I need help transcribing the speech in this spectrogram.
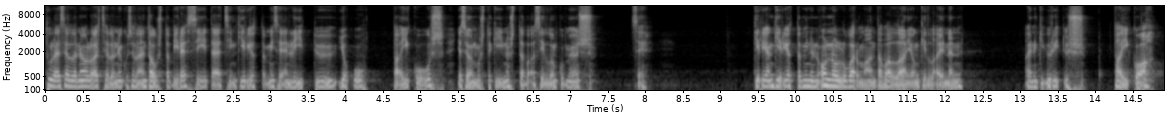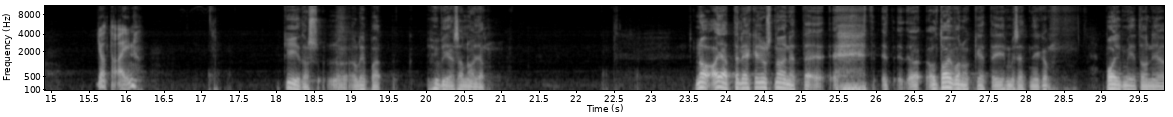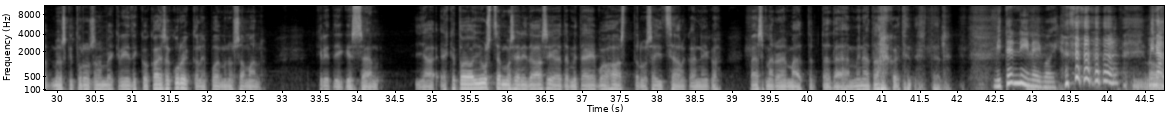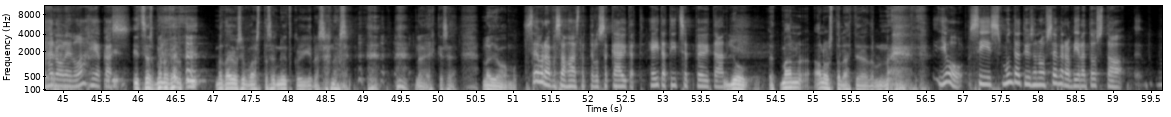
tulee sellainen olo, että siellä on joku sellainen taustavire siitä, että siinä kirjoittamiseen liittyy joku taikuus. Ja se on minusta kiinnostavaa silloin, kun myös se kirjan kirjoittaminen on ollut varmaan tavallaan jonkinlainen ainakin yritys taikoa jotain. Kiitos. Olipa hyviä sanoja. No ajattelin ehkä just noin, että, että, että on toivonutkin, että ihmiset niin poimii ton ja myöskin Turun Sanomien kriitikko Kaisa Kurikka oli poiminut saman kritiikissään. Ja ehkä toi on just semmoisia niitä asioita, mitä ei voi haastatteluissa itse alkaa niinku päsmäröimään, että tätähän minä tarkoitin tälle. Miten niin ei voi? No, Minähän olen lahjakas. Itse asiassa mä, vielä, mä tajusin vasta sen nyt, kun Iina sanoi sen. No ehkä se, no joo. Mutta. Seuraavassa haastattelussa käytät, heität itse pöytään. Joo, että mä oon alusta lähtien ajatellut näin. Joo, siis mun täytyy sanoa sen verran vielä tuosta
